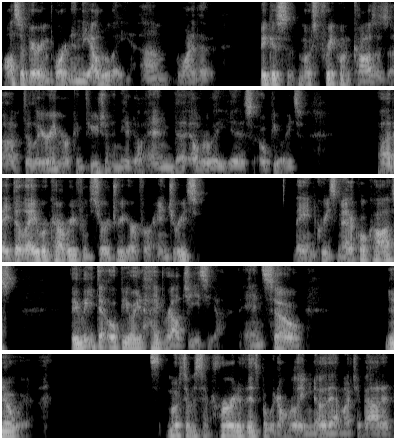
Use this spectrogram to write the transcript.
Also, very important in the elderly. Um, one of the biggest, most frequent causes of delirium or confusion in the adult and the elderly is opioids. Uh, they delay recovery from surgery or for injuries. They increase medical costs. They lead to opioid hyperalgesia. And so, you know, most of us have heard of this, but we don't really know that much about it.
